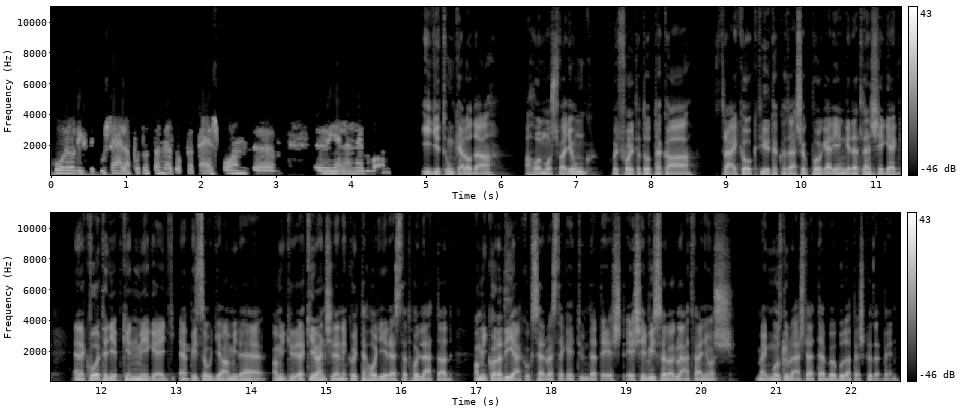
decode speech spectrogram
horrorisztikus állapotot, ami az oktatásban jelenleg van. Így jutunk el oda, ahol most vagyunk, hogy folytatottak a sztrájkok, tiltakozások, polgári engedetlenségek. Ennek volt egyébként még egy epizódja, amire, amire kíváncsi lennék, hogy te hogy érezted, hogy láttad, amikor a diákok szerveztek egy tüntetést, és egy viszonylag látványos megmozdulás lett ebből Budapest közepén.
